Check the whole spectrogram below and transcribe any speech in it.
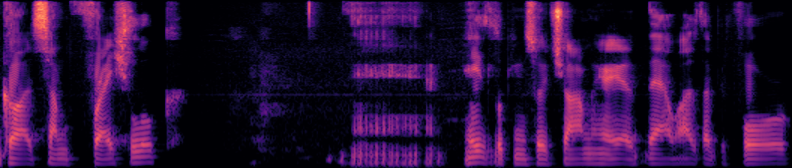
got some fresh look. and He's looking so charming here. There was the before.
